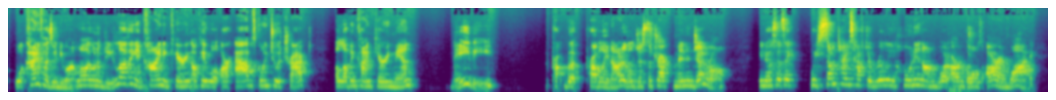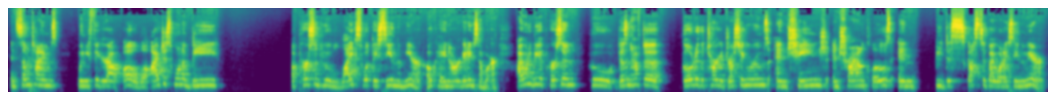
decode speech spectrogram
What kind of husband do you want? Well, I want him to be loving and kind and caring. Okay. Well, are abs going to attract a loving, kind, caring man? Maybe, Pro- but probably not. It'll just attract men in general. You know, so it's like we sometimes have to really hone in on what our goals are and why. And sometimes when you figure out, oh, well, I just want to be a person who likes what they see in the mirror. Okay, now we're getting somewhere. I want to be a person who doesn't have to go to the Target dressing rooms and change and try on clothes and be disgusted by what I see in the mirror.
